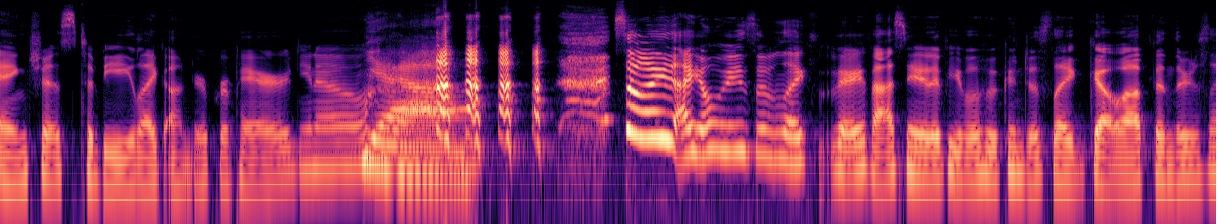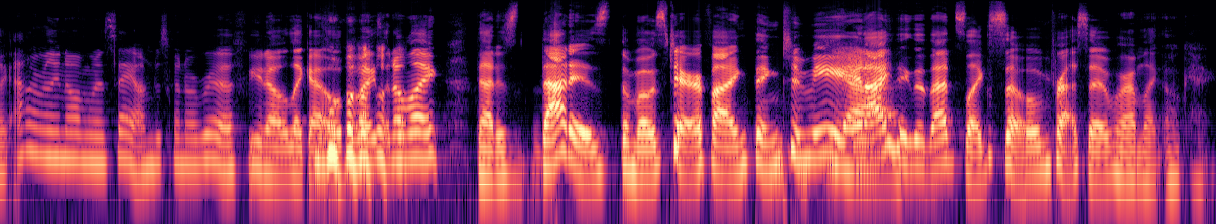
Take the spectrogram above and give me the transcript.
anxious to be like underprepared, you know? Yeah. so I, I always am like very fascinated at people who can just like go up and they're just like, I don't really know what I'm gonna say. I'm just gonna riff, you know, like I open mics. And I'm like, that is that is the most terrifying thing to me. And I think that that's like so impressive where I'm like, okay.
